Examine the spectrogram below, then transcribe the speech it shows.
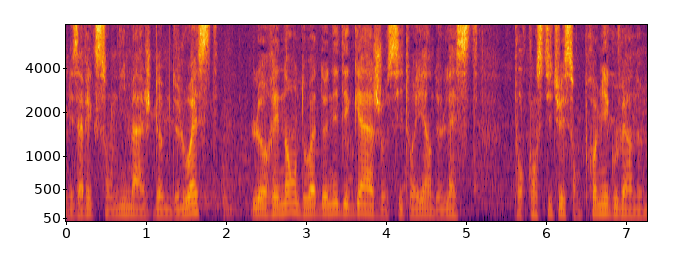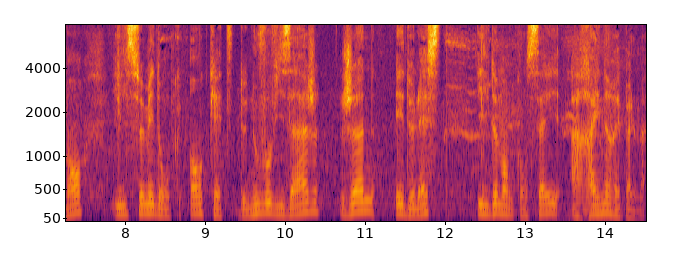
Mais avec son image d'homme de l'Ouest, le Rhénan doit donner des gages aux citoyens de l'Est. Pour constituer son premier gouvernement, il se met donc en quête de nouveaux visages, jeunes et de l'Est. Il demande conseil à Rainer Eppelmann.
